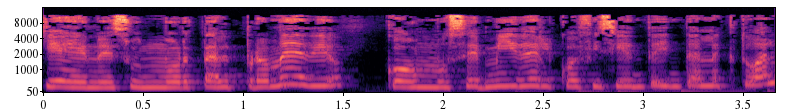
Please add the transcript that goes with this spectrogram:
Quién es un mortal promedio, cómo se mide el coeficiente intelectual.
